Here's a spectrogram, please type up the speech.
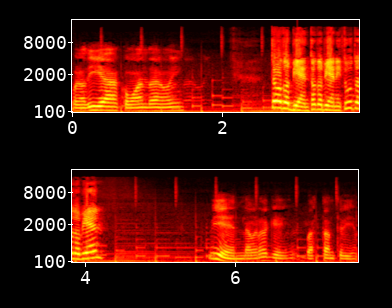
Buenos días, ¿cómo andan hoy? Todo bien, todo bien. ¿Y tú, todo bien? Bien, la verdad que bastante bien.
